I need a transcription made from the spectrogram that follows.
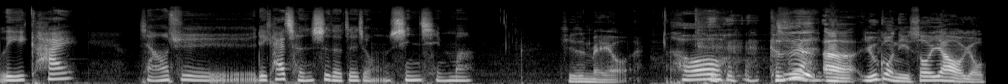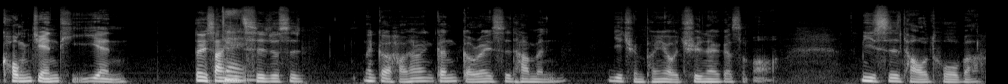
离开、想要去离开城市的这种心情吗？其实没有哎。哦，可是呃，如果你说要有空间体验，对，上一次就是那个好像跟格瑞斯他们一群朋友去那个什么密室逃脱吧，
